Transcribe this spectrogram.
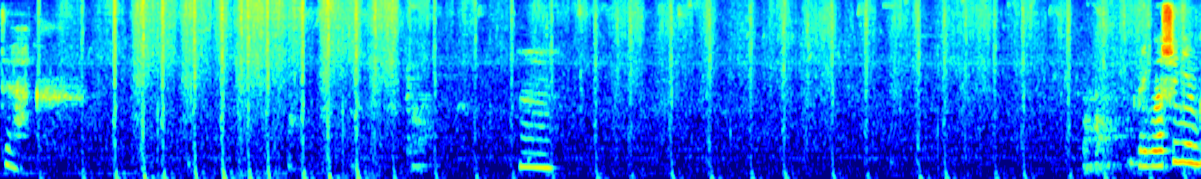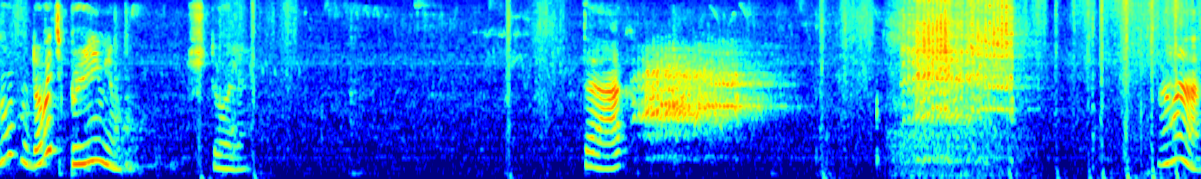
Так. А. Приглашение в группу? Давайте примем, что ли. Так. Ага.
